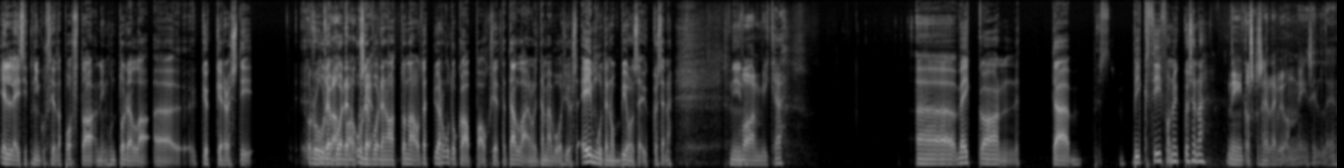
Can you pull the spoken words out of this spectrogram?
ellei sitten niinku sieltä postaa niinku todella ö, kökkerösti uuden vuoden, uuden vuoden aattona otettuja ruutukaappauksia, että tällainen oli tämä vuosi, jossa ei muuten ole Beyoncé ykkösenä. Niin, Vaan mikä? Öö, veikkaan, että Big Thief on ykkösenä. Niin, koska se levy on niin silleen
